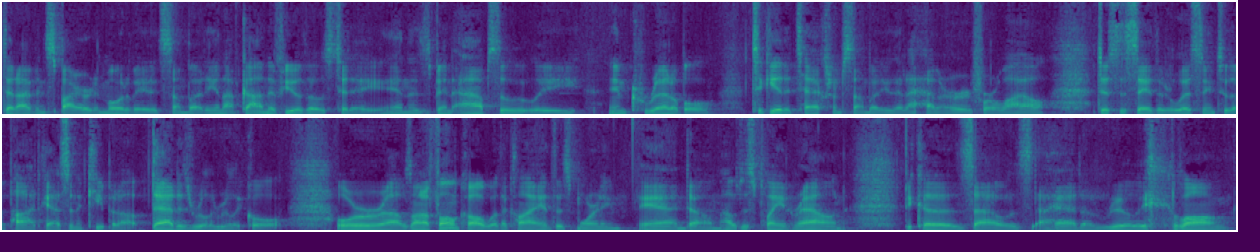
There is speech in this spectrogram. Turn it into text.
that I've inspired and motivated somebody. And I've gotten a few of those today, and it's been absolutely incredible to get a text from somebody that I haven't heard for a while, just to say they're listening to the podcast and to keep it up. That is really, really cool. Or uh, I was on a phone call with a client this morning, and um, I was just playing around because I was I had a really long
